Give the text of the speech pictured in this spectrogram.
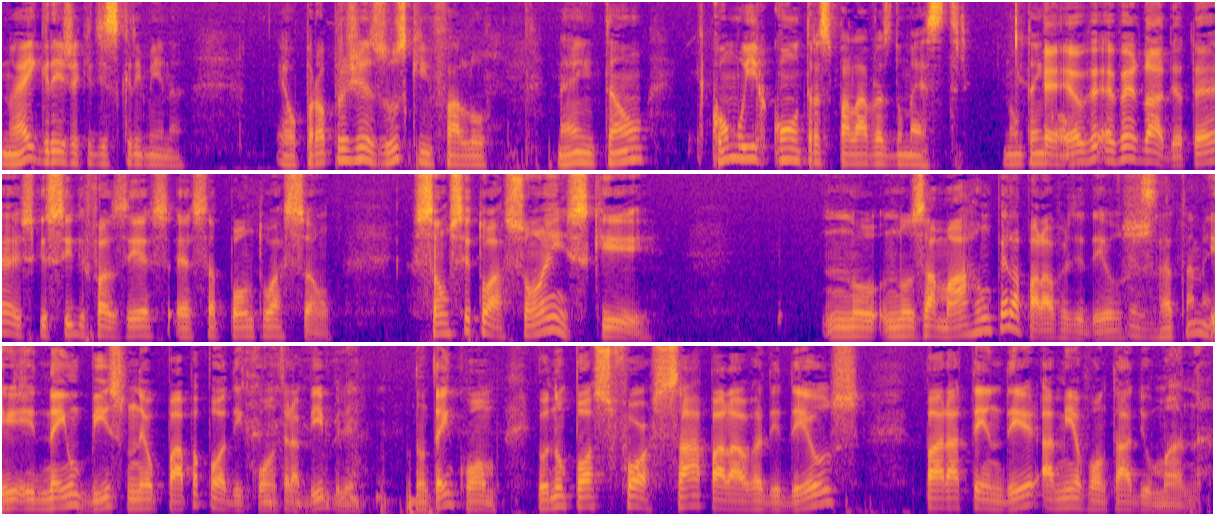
Não é a igreja que discrimina. É o próprio Jesus quem falou. Né? Então, como ir contra as palavras do mestre? Não tem é, como. É, é verdade, até esqueci de fazer essa pontuação. São situações que no, nos amarram pela palavra de Deus. Exatamente. E, e nenhum bispo, nem o Papa pode ir contra a Bíblia. não tem como. Eu não posso forçar a palavra de Deus para atender a minha vontade humana.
